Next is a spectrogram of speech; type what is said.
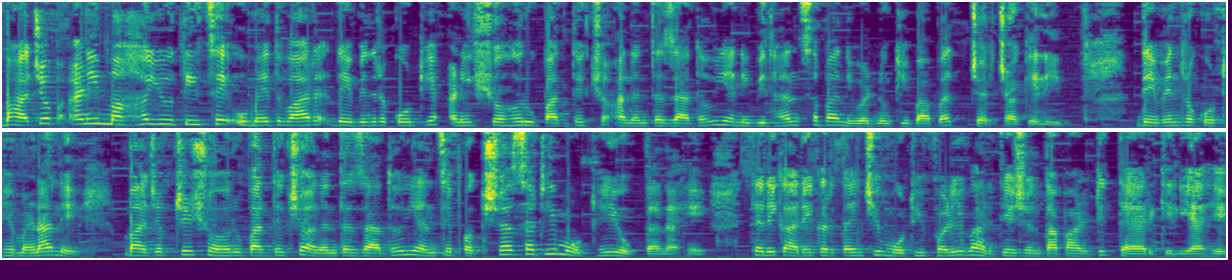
भाजप आणि महायुतीचे उमेदवार देवेंद्र कोठे आणि शहर उपाध्यक्ष अनंत जाधव यांनी विधानसभा निवडणुकीबाबत चर्चा केली. देवेंद्र कोठे म्हणाले भाजपचे शहर उपाध्यक्ष अनंत जाधव यांचे पक्षासाठी मोठे योगदान आहे. त्यांनी कार्यकर्त्यांची मोठी फळी भारतीय जनता पार्टीत तयार केली आहे.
